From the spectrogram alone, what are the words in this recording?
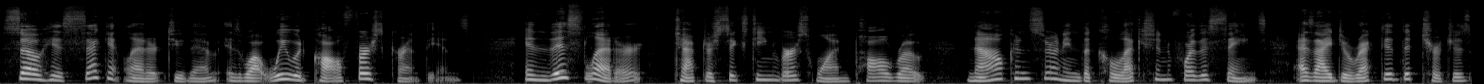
So his second letter to them is what we would call First Corinthians. In this letter, chapter 16, verse 1, Paul wrote, Now concerning the collection for the saints, as I directed the churches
